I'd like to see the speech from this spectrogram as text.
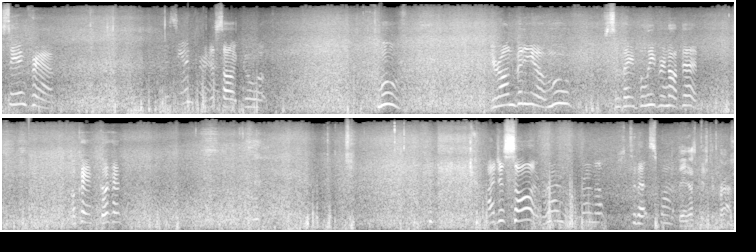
Found a sand crab. I just saw it go up. Move. You're on video. Move. So they believe you're not dead. Okay, go ahead. I just saw it run run up to that spot. Dan, that's Mr. Krabs.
